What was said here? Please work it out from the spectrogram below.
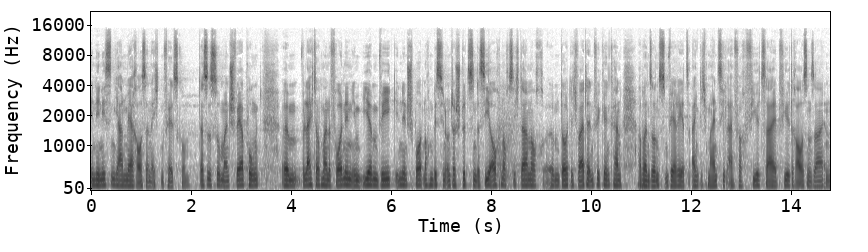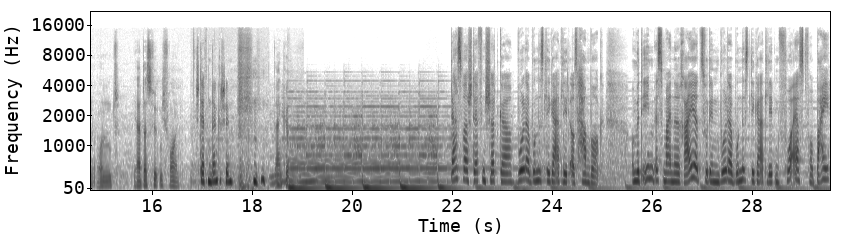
in den nächsten Jahren mehr raus an echten Fels kommen. Das ist so mein Schwerpunkt. Ähm, vielleicht auch meine Freundin in ihrem Weg in den Sport noch ein bisschen unterstützen, dass sie auch noch sich da noch ähm, deutlich weiterentwickeln kann. Aber ansonsten wäre jetzt eigentlich mein Ziel einfach viel Zeit, viel draußen sein und ja, das würde mich freuen. Steffen, Dankeschön. Danke. Das war Steffen Schöttger, Boulder-Bundesliga-Athlet aus Hamburg. Und mit ihm ist meine Reihe zu den Boulder-Bundesliga-Athleten vorerst vorbei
